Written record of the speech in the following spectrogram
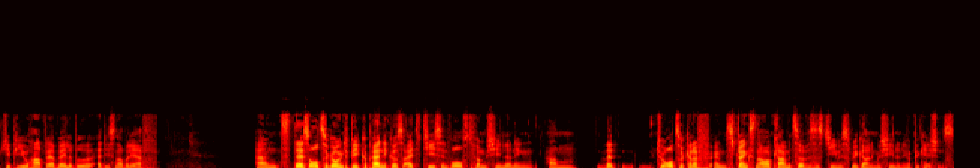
GPU hardware available at ECMWF. And there's also going to be Copernicus ITTs involved for machine learning um, that to also kind of um, strengthen our climate services teams regarding machine learning applications.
